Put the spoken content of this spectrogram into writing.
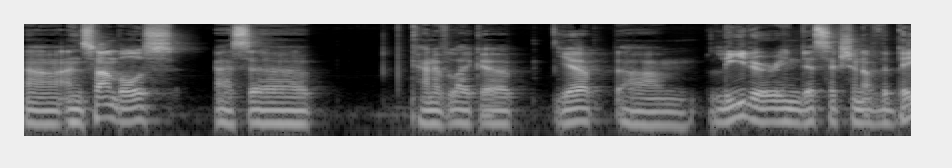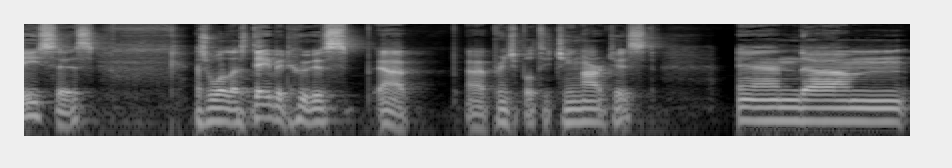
uh, ensembles as a kind of like a yeah um, leader in this section of the basses, as well as David, who is uh, a principal teaching artist, and um,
